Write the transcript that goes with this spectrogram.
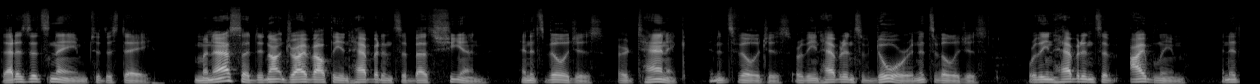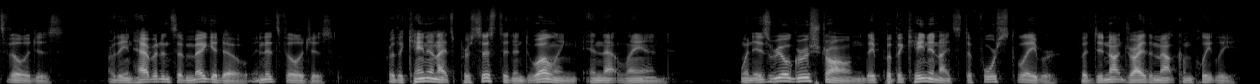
That is its name to this day. Manasseh did not drive out the inhabitants of Beth Shean and its villages, or Taanach and its villages, or the inhabitants of Dor and its villages, or the inhabitants of Ibleam and its villages, or the inhabitants of Megiddo and its villages, for the Canaanites persisted in dwelling in that land. When Israel grew strong, they put the Canaanites to forced labor, but did not drive them out completely.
